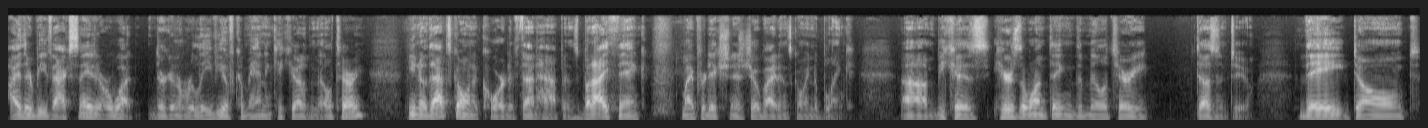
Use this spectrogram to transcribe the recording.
either be vaccinated or what? They're going to relieve you of command and kick you out of the military. You know, that's going to court if that happens. But I think my prediction is Joe Biden's going to blink. Um, because here's the one thing the military doesn't do they don't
